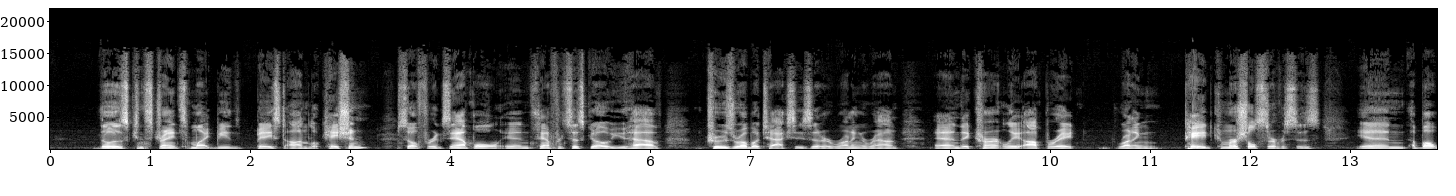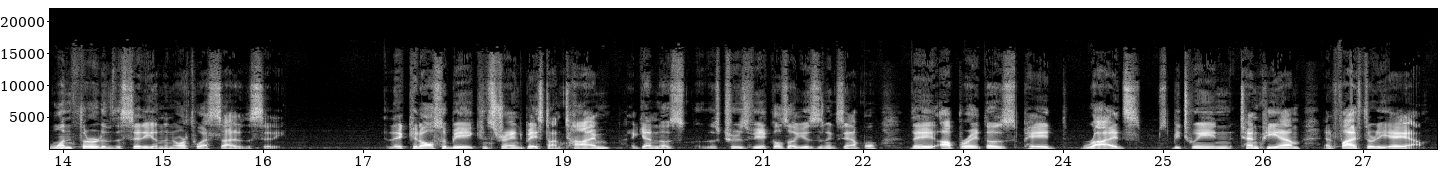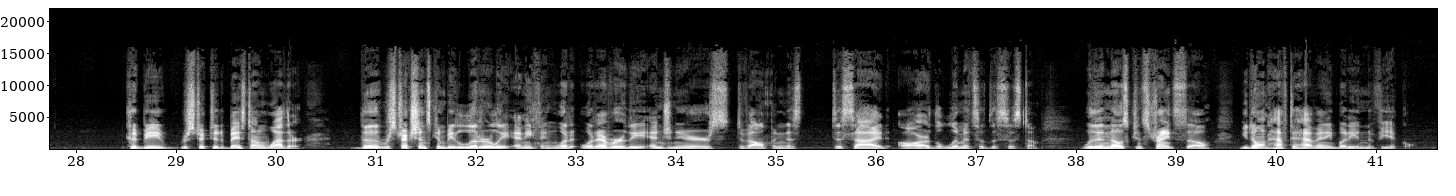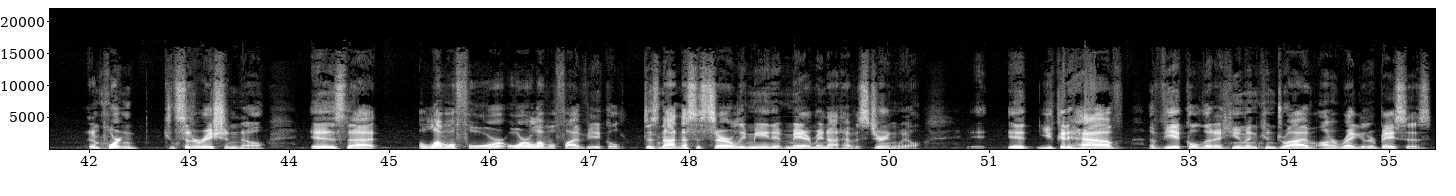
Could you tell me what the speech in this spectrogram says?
those constraints might be based on location. So, for example, in San Francisco, you have cruise robo taxis that are running around, and they currently operate running paid commercial services in about one third of the city in the northwest side of the city. They could also be constrained based on time again those those cruise vehicles i'll use an example they operate those paid rides between 10 p.m and 5.30 a.m could be restricted based on weather. The restrictions can be literally anything. What, whatever the engineers developing this decide are the limits of the system. Within those constraints though you don't have to have anybody in the vehicle. An important consideration though is that a level 4 or a level 5 vehicle does not necessarily mean it may or may not have a steering wheel. It, it you could have a vehicle that a human can drive on a regular basis,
